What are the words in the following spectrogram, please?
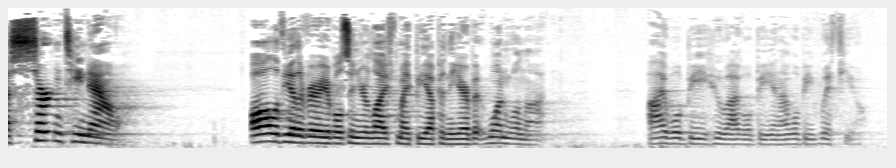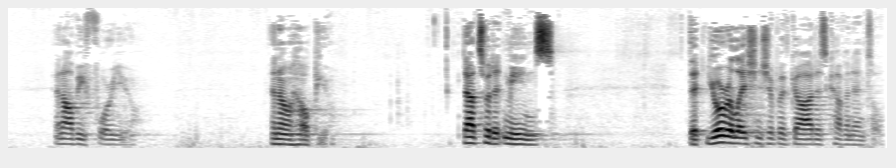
a certainty now. All of the other variables in your life might be up in the air, but one will not. I will be who I will be, and I will be with you, and I'll be for you, and I'll help you. That's what it means that your relationship with God is covenantal.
